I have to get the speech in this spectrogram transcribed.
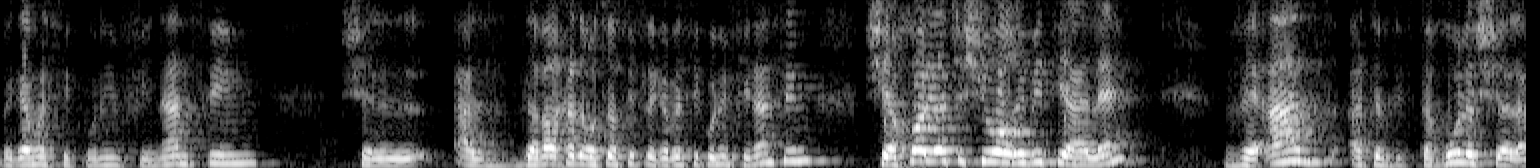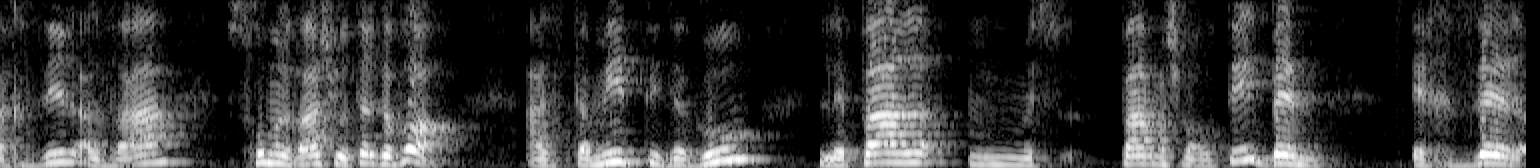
וגם על סיכונים פיננסיים. של, אז דבר אחד אני רוצה להוסיף לגבי סיכונים פיננסיים, שיכול להיות ששיעור הריבית יעלה, ואז אתם תצטרכו להחזיר הלוואה, סכום הלוואה שהוא יותר גבוה. אז תמיד תדאגו לפער פער משמעותי בין החזר,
